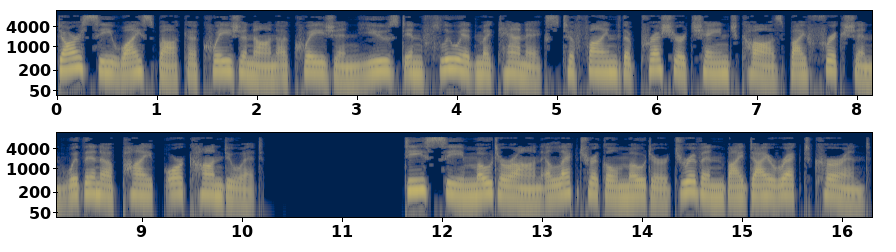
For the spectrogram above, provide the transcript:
Darcy-Weisbach equationon equation used in fluid mechanics to find the pressure change caused by friction within a pipe or conduit. DC motor: motoron electrical motor driven by direct current.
